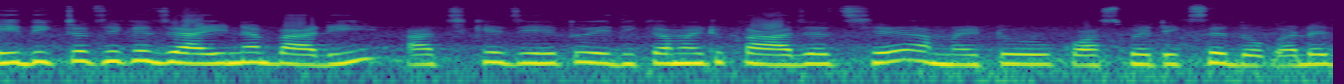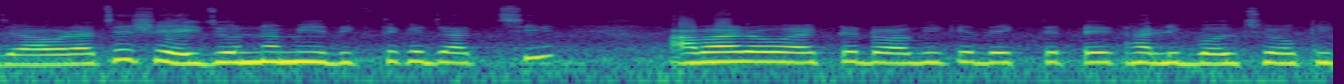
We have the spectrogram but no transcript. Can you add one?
এই দিকটা থেকে যাই না বাড়ি। আজকে যেহেতু এদিকে আমার একটু কাজ আছে, আমার একটু কসমেটিক্সের দোকানে যাওয়ার আছে, সেই জন্য আমি এদিক থেকে যাচ্ছি। আবার ও একটা ডগিকে দেখতে পেয়ে খালি বলছে, ও কি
